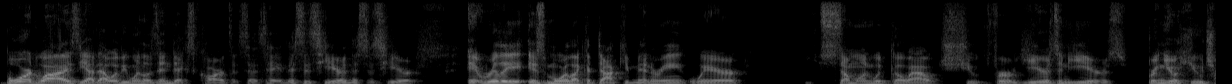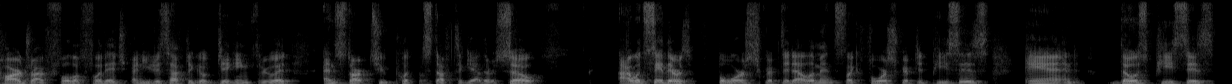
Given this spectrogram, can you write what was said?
board wise, yeah, that would be one of those index cards that says, hey, this is here and this is here. It really is more like a documentary where someone would go out, shoot for years and years, bring you a huge hard drive full of footage, and you just have to go digging through it and start to put stuff together. So I would say there's four scripted elements, like four scripted pieces, and those pieces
